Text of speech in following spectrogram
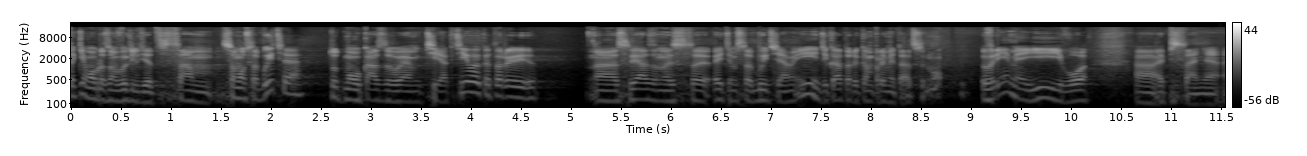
Таким образом выглядит сам, само событие. Тут мы указываем те активы, которые связаны с этим событием, и индикаторы компрометации. Ну, время и его э, описание.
